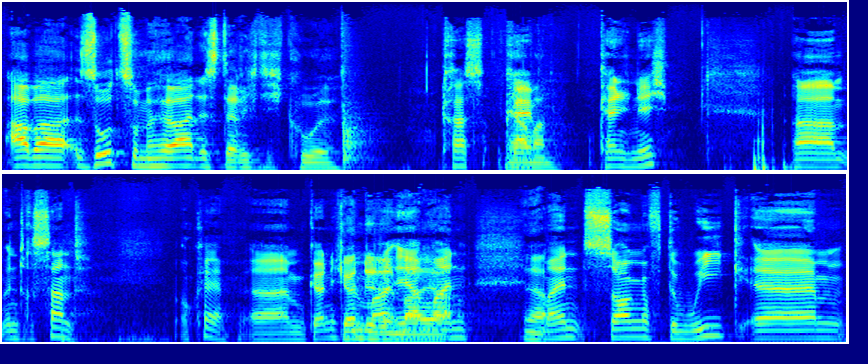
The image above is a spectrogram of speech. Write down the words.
aber so zum Hören ist der richtig cool. Krass, okay. Ja, Mann. Kenn ich nicht. Ähm, interessant. Okay, ähm, gönn ich Gönn mir mal. mal ja, ja. Mein, ja. mein Song of the Week ähm,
